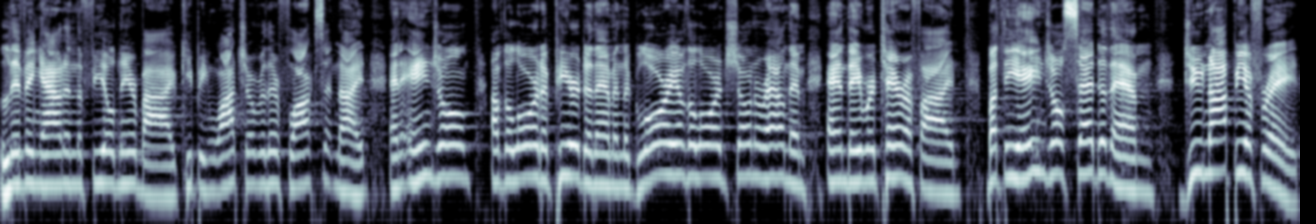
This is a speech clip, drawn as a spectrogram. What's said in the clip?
living out in the field nearby, keeping watch over their flocks at night. An angel of the Lord appeared to them, and the glory of the Lord shone around them, and they were terrified. But the angel said to them, Do not be afraid.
